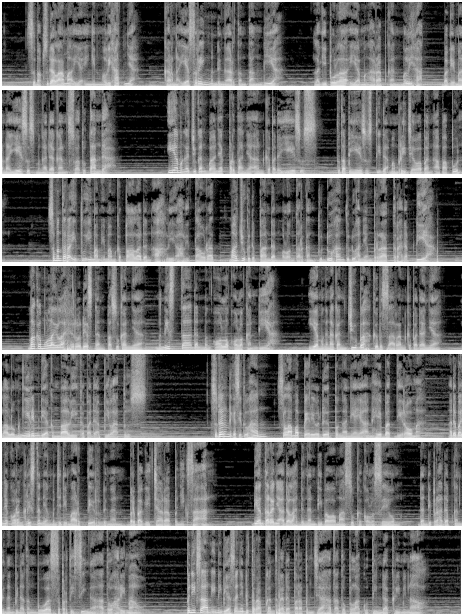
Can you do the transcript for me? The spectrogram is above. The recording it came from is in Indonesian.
sebab sudah lama ia ingin melihatnya, karena ia sering mendengar tentang dia. Lagi pula ia mengharapkan melihat bagaimana Yesus mengadakan suatu tanda. Ia mengajukan banyak pertanyaan kepada Yesus, tetapi Yesus tidak memberi jawaban apa pun. Sementara itu, imam-imam kepala dan ahli-ahli Taurat maju ke depan dan melontarkan tuduhan-tuduhan yang berat terhadap Dia. Maka mulailah Herodes dan pasukannya menista dan mengolok-olokkan Dia. Ia mengenakan jubah kebesaran kepadanya lalu mengirim dia kembali kepada Pilatus. Saudara dikasih Tuhan, selama periode penganiayaan hebat di Roma, ada banyak orang Kristen yang menjadi martir dengan berbagai cara penyiksaan. Di antaranya adalah dengan dibawa masuk ke Koloseum dan diperhadapkan dengan binatang buas seperti singa atau harimau. Penyiksaan ini biasanya diterapkan terhadap para penjahat atau pelaku tindak kriminal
